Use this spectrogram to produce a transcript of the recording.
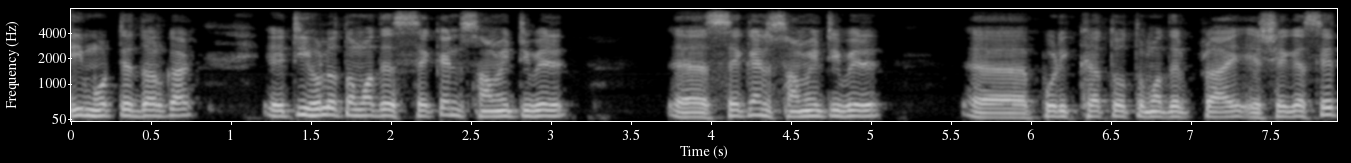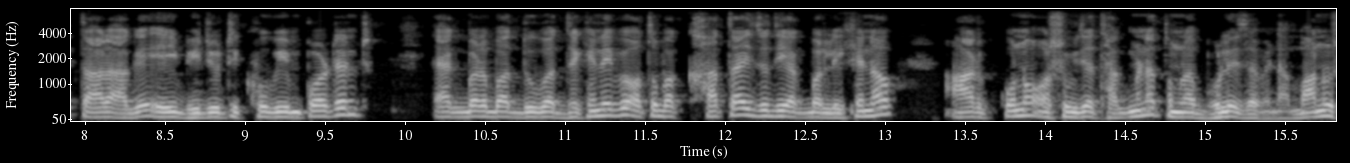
এই মুহূর্তে দরকার। এটি হলো তোমাদের সেকেন্ড সামিটিভের সেকেন্ড সামিটিভের পরীক্ষা তো তোমাদের প্রায় এসে গেছে, তার আগে এই ভিডিওটি খুব ইম্পর্ট্যান্ট একবার বা দুবার দেখে নেবে, অথবা খাতায় যদি একবার লিখে নাও, আর কোনো অসুবিধা থাকবে না, তোমরা ভুলে যাবে না। মানুষ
